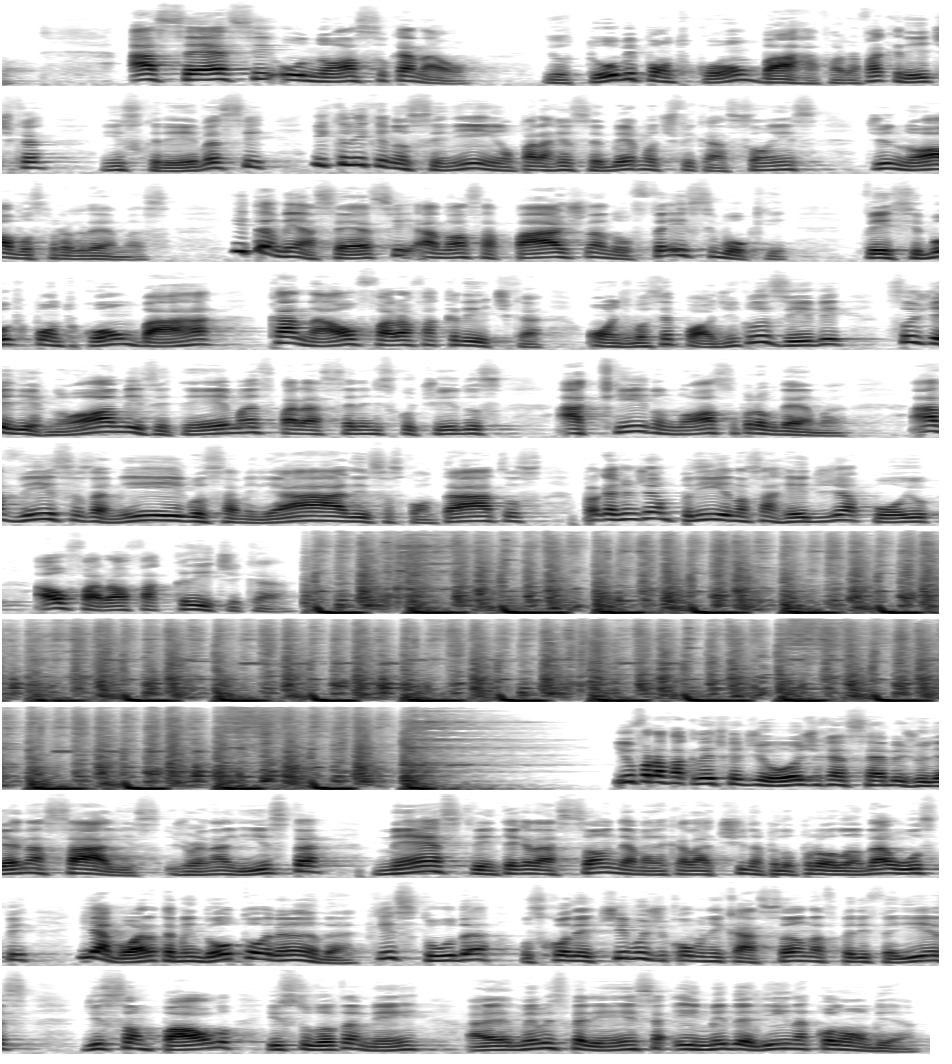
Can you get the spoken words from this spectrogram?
Acesse o nosso canal youtube.com.br farofacrítica, inscreva-se e clique no sininho para receber notificações de novos programas. E também acesse a nossa página no Facebook, facebook.com.br canal Farofa Crítica, onde você pode, inclusive, sugerir nomes e temas para serem discutidos aqui no nosso programa. Avise seus amigos, familiares, seus contatos, para que a gente amplie nossa rede de apoio ao Farofa Crítica. E o Farofa Crítica de hoje recebe Juliana Salles, jornalista, mestre em integração da América Latina pelo Prolan da USP e agora também doutoranda, que estuda os coletivos de comunicação nas periferias de São Paulo e estudou também a mesma experiência em Medellín, na Colômbia.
